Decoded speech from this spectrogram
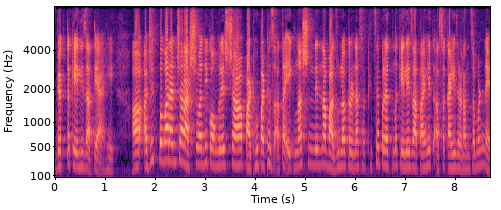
व्यक्त केली जाते आहे. अजित पवारांच्या राष्ट्रवादी काँग्रेसच्या पाठोपाठच आता एकनाथ शिंदेंना बाजूला करण्यासाठीचे प्रयत्न केले जात आहेत असं काही जणांचं म्हणणं आहे.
